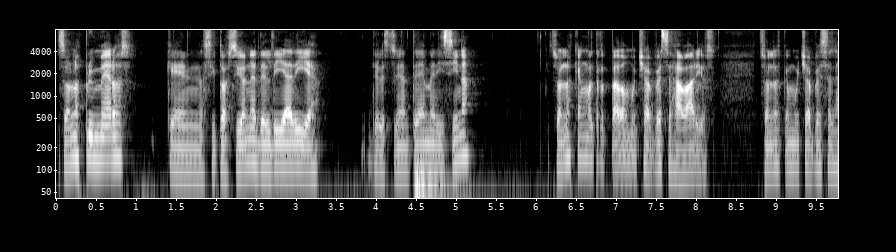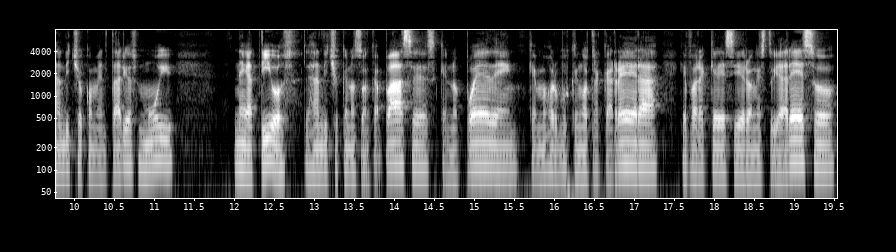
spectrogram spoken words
son los primeros que en las situaciones del día a día del estudiante de medicina son los que han maltratado muchas veces a varios. Son los que muchas veces les han dicho comentarios muy negativos. Les han dicho que no son capaces, que no pueden, que mejor busquen otra carrera, que para qué decidieron estudiar eso,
